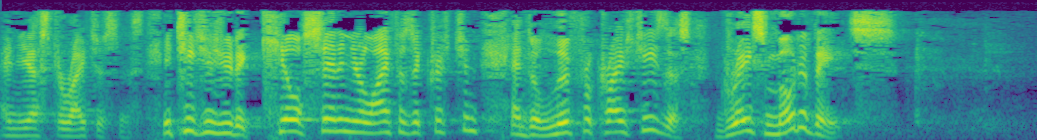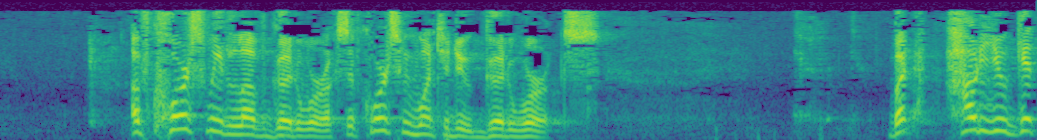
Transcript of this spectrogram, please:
and yes to righteousness. It teaches you to kill sin in your life as a Christian and to live for Christ Jesus. Grace motivates. Of course we love good works. Of course we want to do good works. But how do you get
